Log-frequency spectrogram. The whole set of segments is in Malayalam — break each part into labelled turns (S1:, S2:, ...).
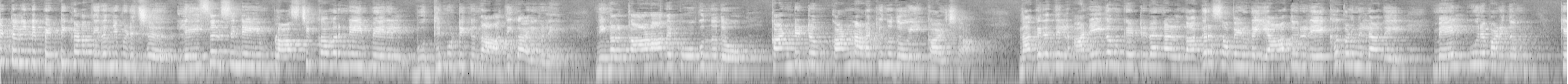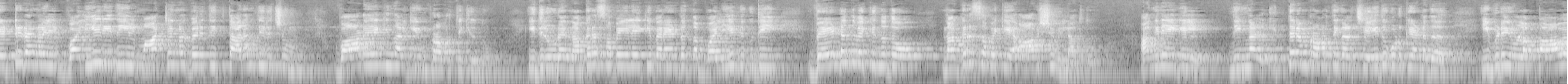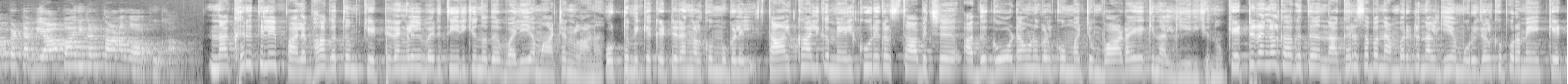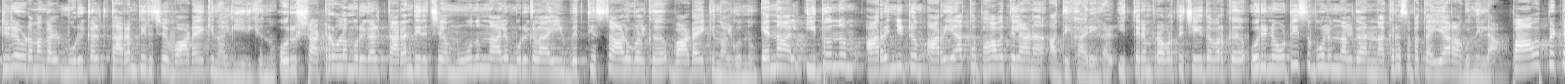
S1: പാവപ്പെട്ടവന്റെ പെട്ടിക്കട തിരഞ്ഞു പിടിച്ച് ലൈസൻസിന്റെയും പ്ലാസ്റ്റിക് കവറിന്റെയും പേരിൽ ബുദ്ധിമുട്ടിക്കുന്ന അധികാരികളെ നിങ്ങൾ കാണാതെ പോകുന്നതോ കണ്ടിട്ടും കണ്ണടയ്ക്കുന്നതോ ഈ കാഴ്ച. നഗരത്തിൽ അനേകം കെട്ടിടങ്ങൾ നഗരസഭയുടെ യാതൊരു രേഖകളുമില്ലാതെ മേൽക്കൂര പണിതും കെട്ടിടങ്ങളിൽ വലിയ രീതിയിൽ മാറ്റങ്ങൾ വരുത്തി തരം തിരിച്ചും വാടകയ്ക്ക് നൽകിയും പ്രവർത്തിക്കുന്നു. ഇതിലൂടെ നഗരസഭയിലേക്ക് വരേണ്ടുന്ന വലിയ നികുതി വേണ്ടെന്ന് വെക്കുന്നതോ നഗരസഭയ്ക്ക് ആവശ്യമില്ലാത്തതോ. അങ്ങനെയെങ്കിൽ നിങ്ങൾ ഇത്തരം പ്രവൃത്തികൾ ചെയ്തു കൊടുക്കേണ്ടത് ഇവിടെയുള്ള പാവപ്പെട്ട വ്യാപാരികൾക്കാണെന്ന് ഓർക്കുക. നഗരത്തിലെ പല ഭാഗത്തും കെട്ടിടങ്ങളിൽ വരുത്തിയിരിക്കുന്നത് വലിയ മാറ്റങ്ങളാണ്. ഒട്ടുമിക്ക കെട്ടിടങ്ങൾക്കും മുകളിൽ താൽക്കാലിക മേൽക്കൂരകൾ സ്ഥാപിച്ച് അത് ഗോഡൌണുകൾക്കും മറ്റും വാടകയ്ക്ക് നൽകിയിരിക്കുന്നു. കെട്ടിടങ്ങൾക്കകത്ത് നഗരസഭ നമ്പറിട്ട് നൽകിയ മുറികൾക്ക് പുറമെ കെട്ടിട ഉടമകൾ മുറികൾ തരം തിരിച്ച് വാടകയ്ക്ക് നൽകിയിരിക്കുന്നു. ഒരു ഷട്ടറുള്ള മുറികൾ തരം തിരിച്ച് മൂന്നും നാലും മുറികളായി വ്യത്യസ്ത ആളുകൾക്ക് വാടകയ്ക്ക് നൽകുന്നു. എന്നാൽ ഇതൊന്നും അറിഞ്ഞിട്ടും അറിയാത്ത ഭാവത്തിലാണ് അധികാരികൾ. ഇത്തരം പ്രവൃത്തി ചെയ്തവർക്ക് ഒരു നോട്ടീസ് പോലും നൽകാൻ നഗരസഭ തയ്യാറാകുന്നില്ല. പാവപ്പെട്ട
